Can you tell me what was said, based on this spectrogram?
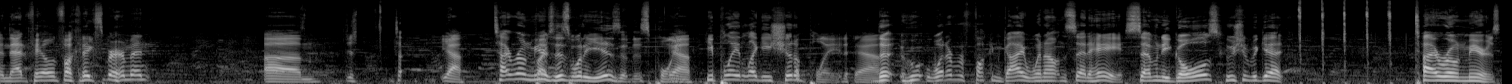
and that failed fucking experiment. Um, just t- yeah, Tyrone Mears is what he is at this point. Yeah. He played like he should have played. Yeah. The who whatever fucking guy went out and said, "Hey, 70 goals, who should we get?" Tyrone Mears.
